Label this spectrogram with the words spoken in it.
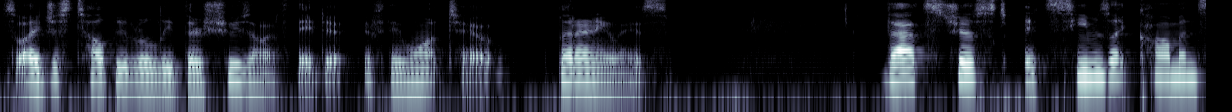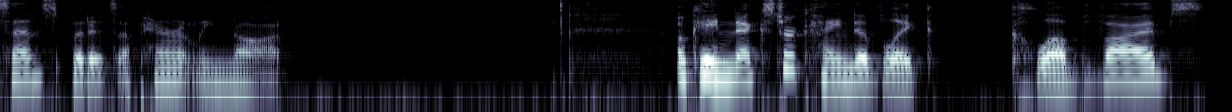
So I just tell people to leave their shoes on if they do, if they want to. But, anyways, that's just, it seems like common sense, but it's apparently not. Okay, next are kind of like club vibes.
